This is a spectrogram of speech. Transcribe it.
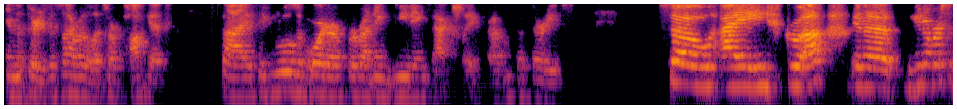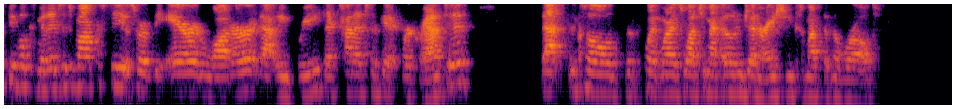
in the thirties. This will have a little sort of pocket size, like rules of order for running meetings actually from the thirties. So I grew up in a universe of people committed to democracy. It was sort of the air and water that we breathed. I kind of took it for granted. That's until the point where I was watching my own generation come up in the world.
